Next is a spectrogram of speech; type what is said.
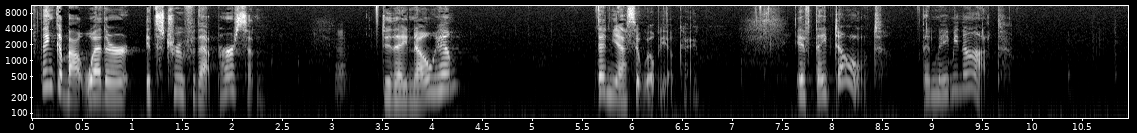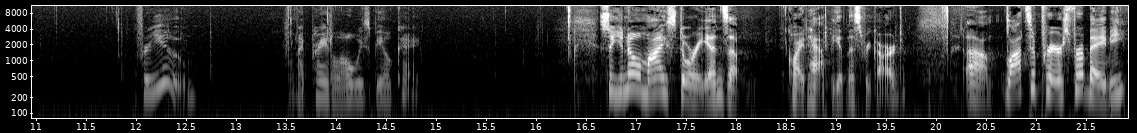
think about whether it's true for that person. Do they know him? Then yes, it will be okay. If they don't, then maybe not. For you, I pray it'll always be okay. So, you know, my story ends up quite happy in this regard. Um, lots of prayers for a baby,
